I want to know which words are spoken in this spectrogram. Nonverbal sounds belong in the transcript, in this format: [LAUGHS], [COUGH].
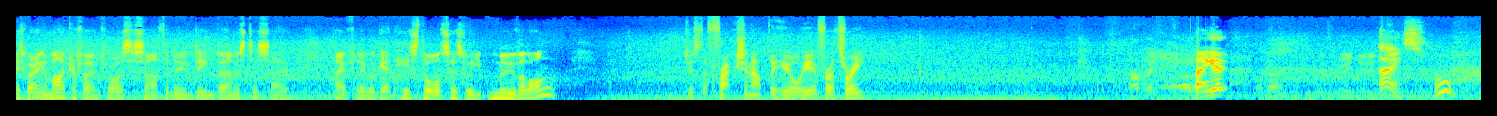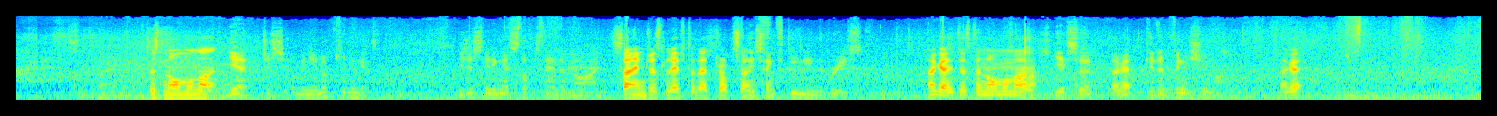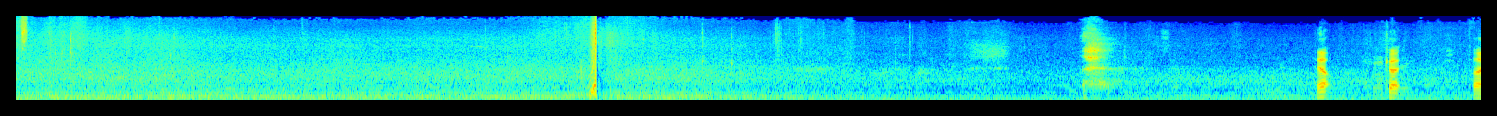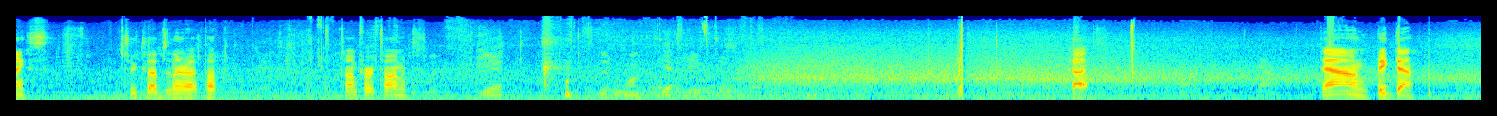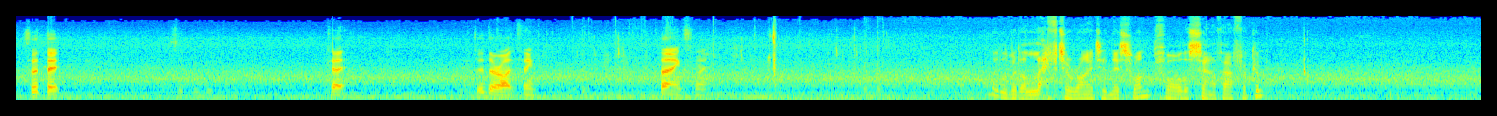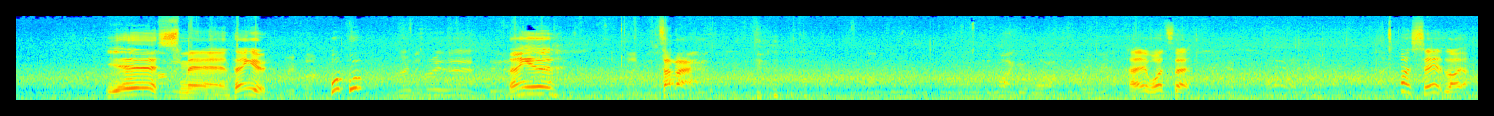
He's wearing a microphone for us this afternoon, Dean Burmester, so hopefully we'll get his thoughts as we move along. Just a fraction up the hill here for a three. Thank you. Thanks. Just normal nine. Yeah, just, I mean, you're not killing it. You're just hitting a stock standard nine. Same, just left of that drop zone There's thing. 15 in the breeze. Okay, just a normal niner. Yes, sir. Okay, Get a finishing line. okay. Yep. Okay. Thanks. Two clubs in a row, pup. Time for retirement. Yeah. [LAUGHS] Little one. Yeah. Cut. Down. Down. Big down. Sit there. Okay. Did the right thing. Thanks, mate. A little bit of left to right in this one for the South African. Yes, man. Thank you. Whoop, whoop. Thank you. Saba. Hey, what's that? I said. Like,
